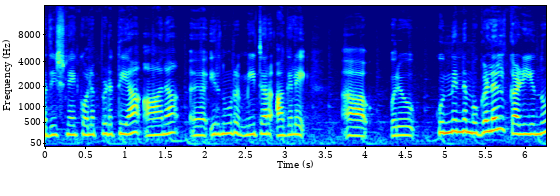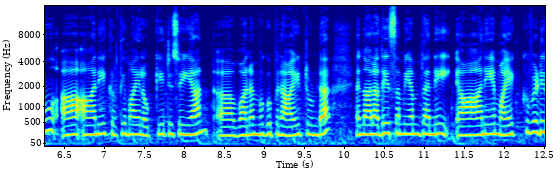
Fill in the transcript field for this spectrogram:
അജീഷിനെ കൊലപ്പെടുത്തിയ ആന ഇരുന്നൂറ് മീറ്റർ അകലെ ഒരു കുന്നിന്റെ മുകളിൽ കഴിയുന്നു. ആ ആനയെ കൃത്യമായി ലൊക്കേറ്റ് ചെയ്യാൻ വനം വകുപ്പിനായിട്ടുണ്ട്. എന്നാൽ അതേസമയം തന്നെ ആനയെ മയക്കുവെടി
